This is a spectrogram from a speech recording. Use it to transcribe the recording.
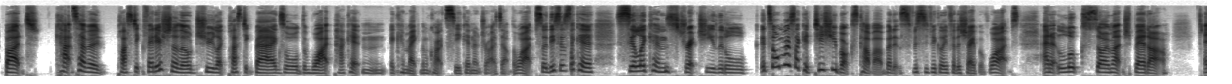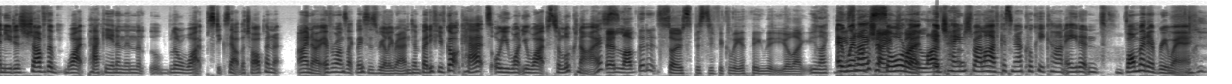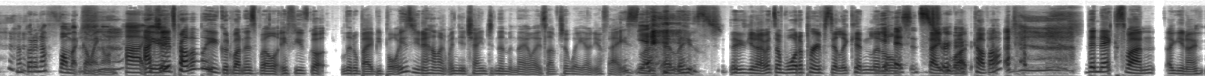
but cats have a plastic fetish, so they'll chew like plastic bags or the wipe packet, and it can make them quite sick, and it dries out the wipe. So this is like a silicon stretchy little. It's almost like a tissue box cover, but it's specifically for the shape of wipes, and it looks so much better and you just shove the wipe pack in and then the little wipe sticks out the top and i know everyone's like this is really random but if you've got cats or you want your wipes to look nice I love that it's so specifically a thing that you're like, you're like, and when I saw it, life. it changed my life because now Cookie can't eat it and vomit everywhere. I've got enough vomit going on. Uh, Actually, you? it's probably a good one as well if you've got little baby boys. You know how like when you're changing them and they always love to wee on your face. Yeah. Like at least you know it's a waterproof silicone little Yes, it's baby true. wipe cover. the next one, uh, you know.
